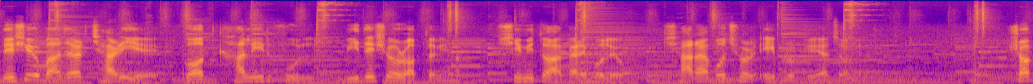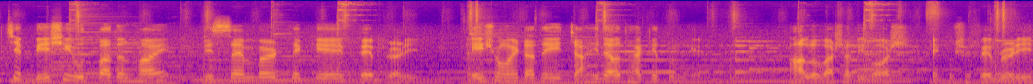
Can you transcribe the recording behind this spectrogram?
দেশীয় বাজার ছাড়িয়ে গদখালির ফুল বিদেশেও রপ্তানি হয়। সীমিত আকারে হলেও সারা বছর এই প্রক্রিয়া চলে। সবচেয়ে বেশি উৎপাদন হয় ডিসেম্বর থেকে ফেব্রুয়ারি। এই সময়টাতেই চাহিদাও থাকে তুঙ্গে। ভালোবাসা দিবস একুশে ফেব্রুয়ারি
